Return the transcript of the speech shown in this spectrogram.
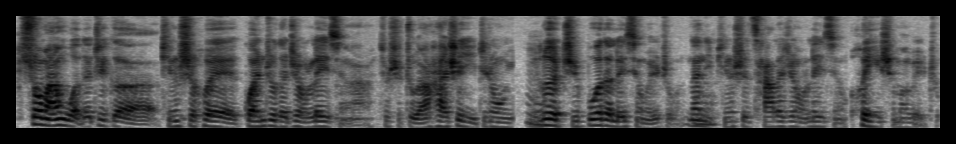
说完我的这个平时会关注的这种类型啊，就是主要还是以这种娱乐直播的类型为主。那你平时擦的这种类型会以什么为主？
